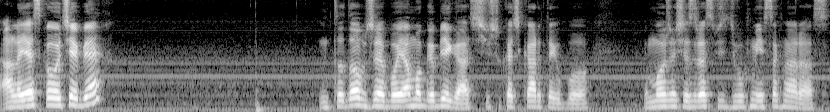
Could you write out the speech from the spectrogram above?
Ale jest koło ciebie? No To dobrze, bo ja mogę biegać i szukać kartek, bo może się zrespić w dwóch miejscach na raz.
